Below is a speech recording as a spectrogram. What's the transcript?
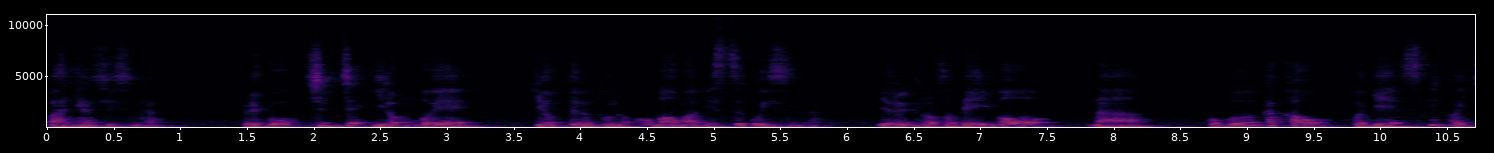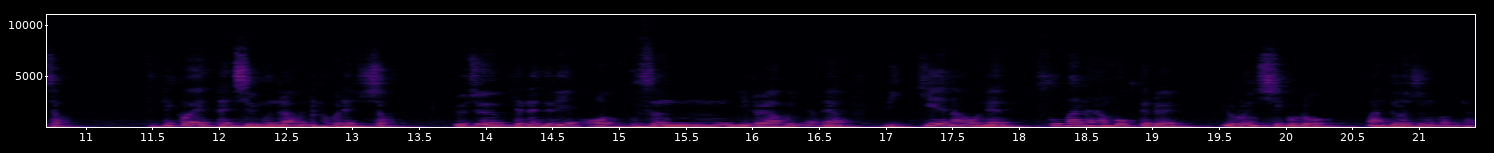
많이 할 수 있습니다. 그리고 실제 이런 거에 기업들은 돈을 어마어마하게 쓰고 있습니다. 예를 들어서 네이버나 혹은 카카오 거기에 스피커 있죠. 스피커에 때 질문을 하면 답을 해주죠. 요즘 걔네들이 어, 무슨 일을 하고 있냐면 위키에 나오는 수많은 항목들을 이런 식으로 만들어주는 겁니다.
